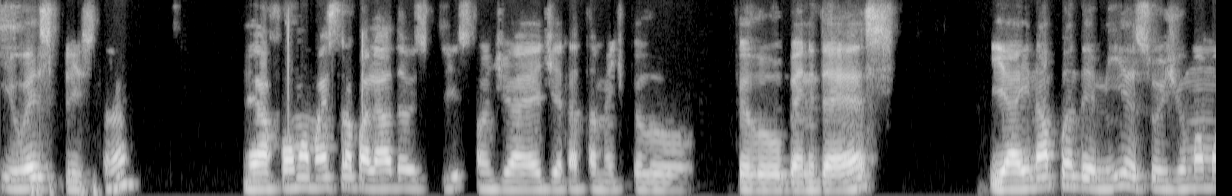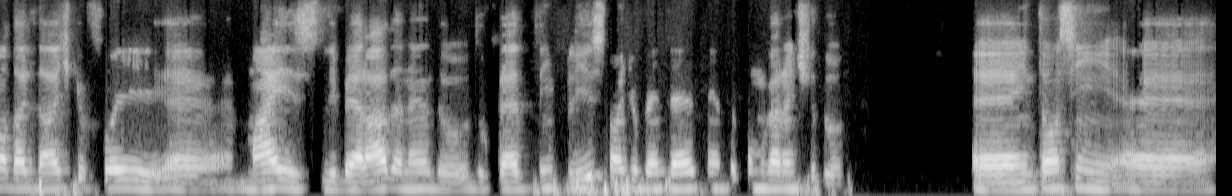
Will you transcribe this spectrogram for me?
e o explícito, né? É a forma mais trabalhada é o explícito, onde já é diretamente pelo pelo BNDES. E aí na pandemia surgiu uma modalidade que foi é, mais liberada, né, do, do crédito implícito, onde o BNDES entra como garantidor. É, então assim, é,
